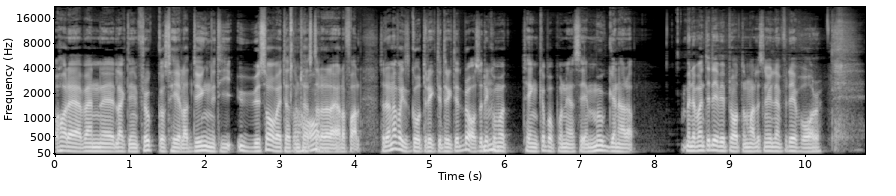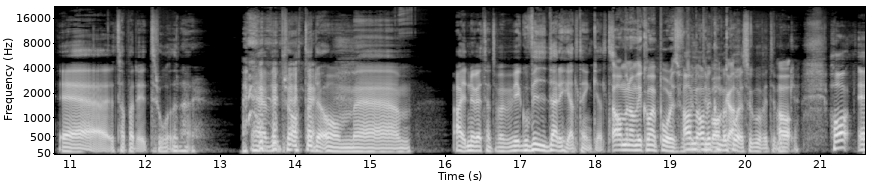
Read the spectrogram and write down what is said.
har även eh, lagt in frukost hela dygnet i USA vet jag att de Jaha. Mm. testade det där i alla fall. Så den har faktiskt gått riktigt, riktigt bra. Så det kommer jag att tänka på, på när jag ser muggen här. Men det var inte det vi pratade om alldeles nyligen, för det var... Eh, jag tappade tråden här. Eh, vi pratade om, ehm, aj, nu vet jag inte vad vi, vi går vidare helt enkelt. Ja, men om vi kommer på det så får Ja, vi gå om vi tillbaka. kommer på det så går vi tillbaka. Ha, eh,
